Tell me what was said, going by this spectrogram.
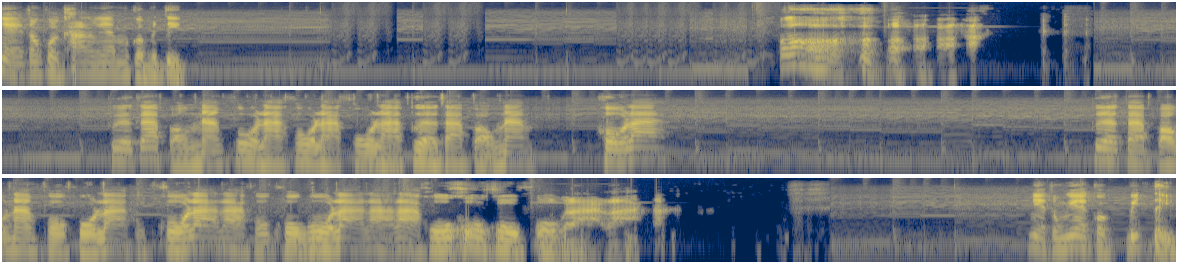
นี่ยตรงกดค้างตรงเนี้ยมันกดไม่ติดโอ้ เพื่อกระป๋องน้ำโคลาโคลาโคลาเพื่อกระป๋องน้ำโคลาเพื่อกระป๋องน้ำโคโคลาโคโคลาลาโคโคโคลาลาลาโคโคโคโคลาลาเนี่ยตรงเนี้ยกดไม่ติด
